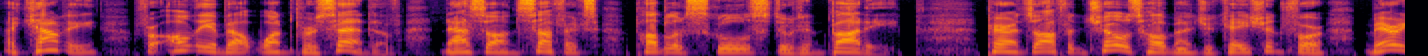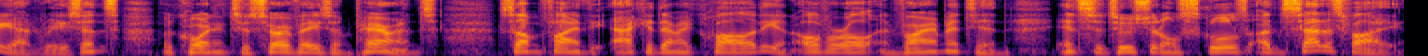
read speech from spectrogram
accounting for only about 1% of Nassau and Suffolk's public school student body. Parents often chose home education for myriad reasons, according to surveys and parents. Some find the academic quality and overall environment in institutional schools unsatisfying,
